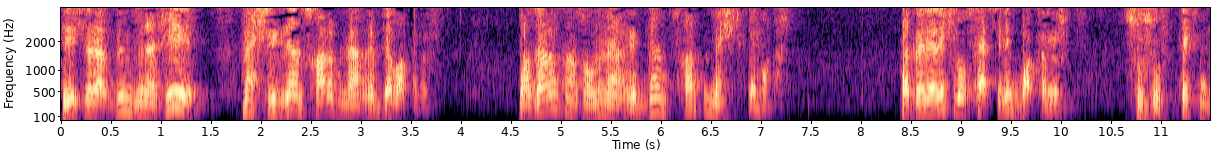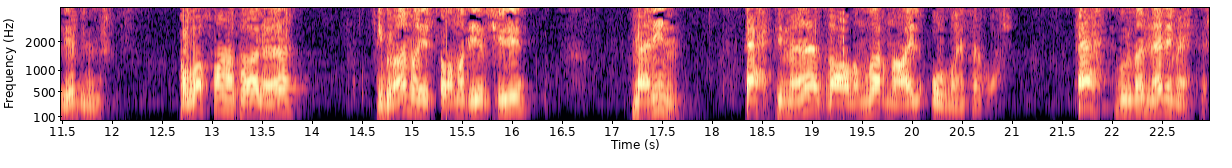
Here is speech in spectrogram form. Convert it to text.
Deyir ki, Rəbbim günəşi məşriqdən çıxarıb məğribdə batırır. Bacarırsansa onu məğribdən çıxarıb məşriqdə batır. Və beləliklə o səsini batırır, susur, heç nə deyə bilmir. Allah subhanətə alə İbrahim aleyhissalama deyir ki, mənim əhdimə zalimlar nail olmayacaqlar. Əhd burada nə deməkdir?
